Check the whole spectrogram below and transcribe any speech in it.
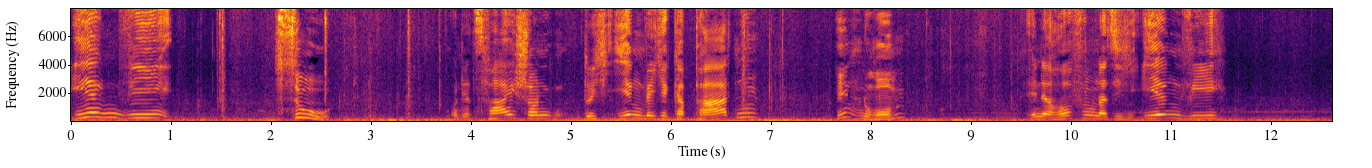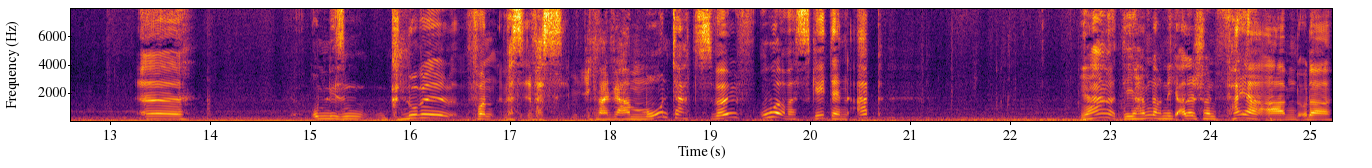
irgendwie zu. Und jetzt fahre ich schon durch irgendwelche Karpaten hintenrum in der Hoffnung, dass ich irgendwie äh, um diesen Knubbel von was was ich meine, wir haben Montag 12 Uhr, was geht denn ab? Ja, die haben doch nicht alle schon Feierabend oder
